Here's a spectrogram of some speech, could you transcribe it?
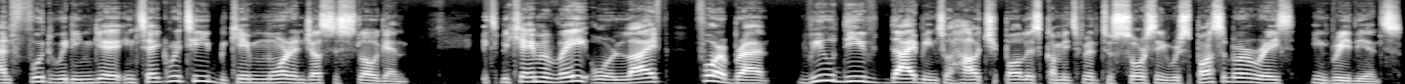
and food with integrity became more than just a slogan. It became a way or life for a brand. We'll deep dive into how Chipotle's commitment to sourcing responsible race ingredients.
